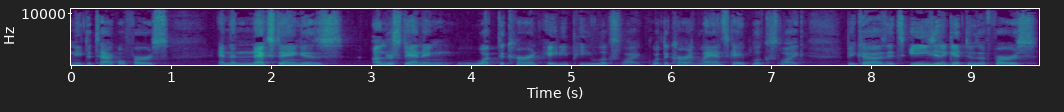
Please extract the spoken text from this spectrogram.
need to tackle first. And then the next thing is understanding what the current ADP looks like, what the current landscape looks like, because it's easy to get through the first,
